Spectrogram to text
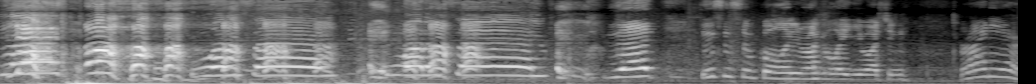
Yes! Oh! What a save! What a save! That. This is some quality Rocket League you're watching right here.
